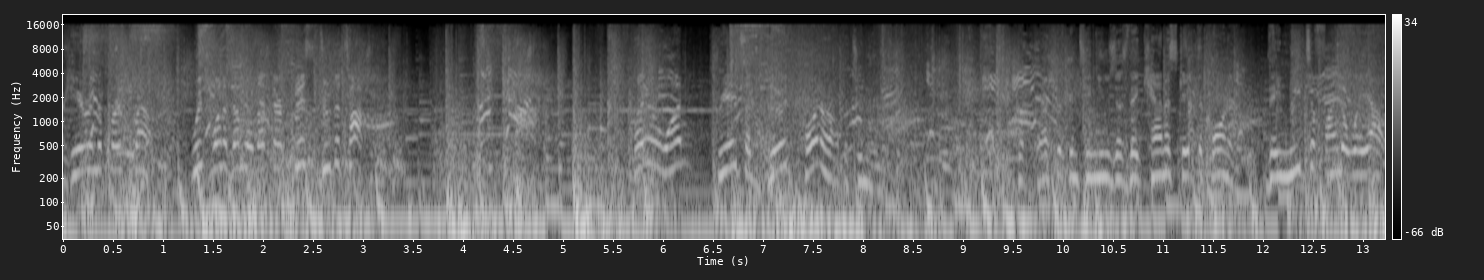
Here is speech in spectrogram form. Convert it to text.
here in the first round. Which one of them will let their fist do the talking? Player one creates a good corner opportunity. The pressure continues as they can't escape the corner. They need to find a way out.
